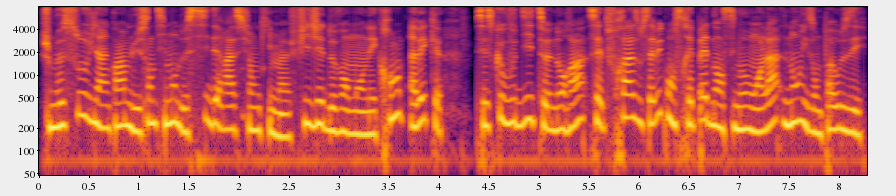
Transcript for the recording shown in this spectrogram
Je me souviens quand même du sentiment de sidération qui m'a figé devant mon écran avec, c'est ce que vous dites Nora, cette phrase, vous savez qu'on se répète dans ces moments-là, non, ils n'ont pas osé.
